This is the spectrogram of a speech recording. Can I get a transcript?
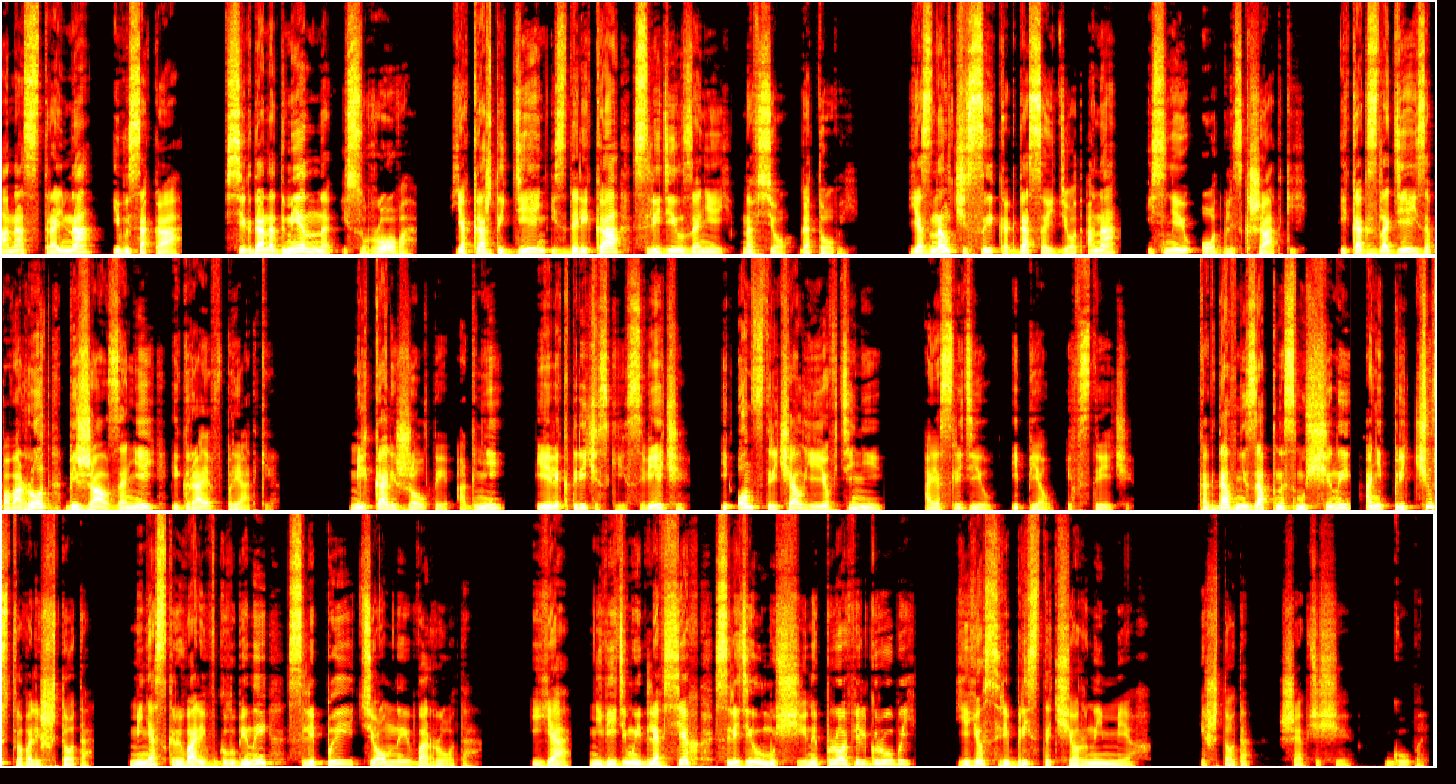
Она стройна и высока, всегда надменна и сурова. Я каждый день издалека следил за ней, на все готовый. Я знал часы, когда сойдет она, и с нею отблеск шаткий. И как злодей за поворот бежал за ней, играя в прятки. Мелькали желтые огни и электрические свечи, и он встречал ее в тени, а я следил и пел их встречи. Когда внезапно смущены, они предчувствовали что-то, меня скрывали в глубины слепые темные ворота. И я, невидимый для всех, следил мужчины профиль грубый, ее серебристо-черный мех и что-то шепчущие губы.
